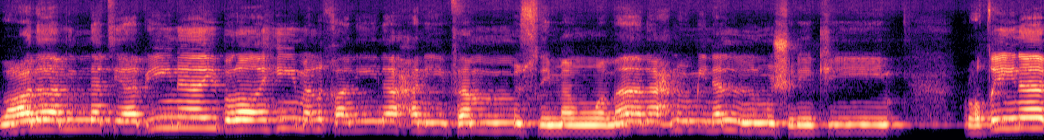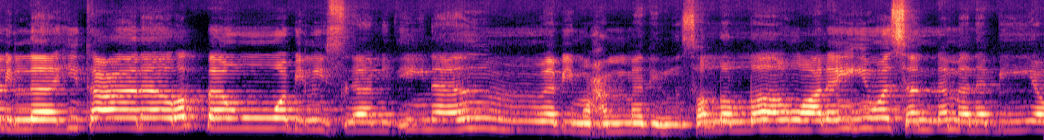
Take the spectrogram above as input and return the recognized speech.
وعلى ملة أبينا إبراهيم الخليل حنيفا مسلما وما نحن من المشركين. رضينا بالله تعالى ربا وبالإسلام دينا وبمحمد صلى الله عليه وسلم نبيا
